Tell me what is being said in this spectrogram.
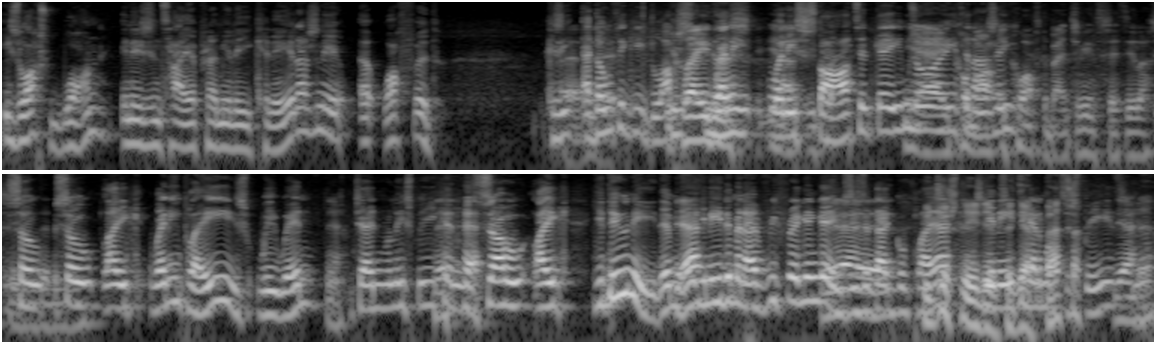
he's lost one in his entire Premier League career, hasn't he, at Watford? Because uh, I don't think he'd uh, lost he when, as, he, when yeah, he started he games yeah, or anything, has he? he come off the bench against City last so, season, So, like, when he plays, we win, yeah. generally speaking. Yeah. So, like, you do need him. Yeah. You need him in every frigging game yeah, he's a dead good player. You just need, you him need to, get, get him better. up to speed. Yeah, yeah.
